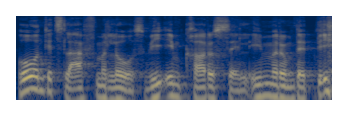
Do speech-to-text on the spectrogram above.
und jetzt laufen wir los, wie im Karussell, immer um den Tisch.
